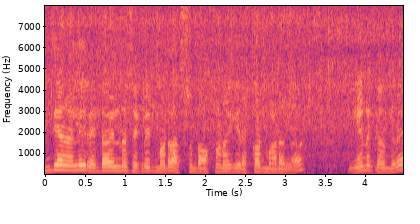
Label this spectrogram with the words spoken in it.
ಇಂಡಿಯಾನಲ್ಲಿ ರೆಡ್ ಆಯಿಲ್ನ ಸೆಕ್ರೇಟ್ ಮಾಡೋದು ಅಷ್ಟೊಂದು ಆಫನ್ ಆಗಿ ರೆಕಾರ್ಡ್ ಮಾಡಲ್ಲ. ಏನಕ್ಕೆ ಅಂದರೆ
